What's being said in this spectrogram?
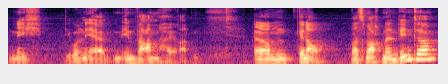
nicht. Die wollen eher im Warmen heiraten. Ähm, genau. Was macht man im Winter?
